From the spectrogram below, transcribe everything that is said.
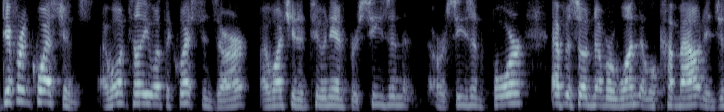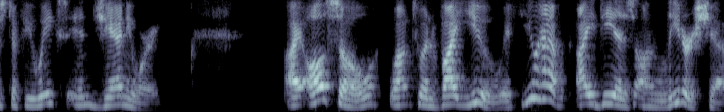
different questions. I won't tell you what the questions are. I want you to tune in for season or season four, episode number one, that will come out in just a few weeks in January. I also want to invite you, if you have ideas on leadership,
